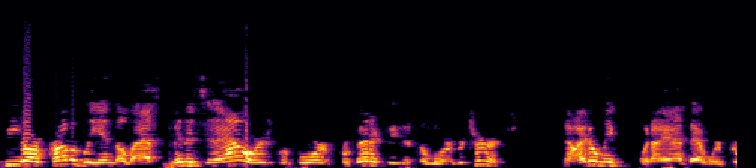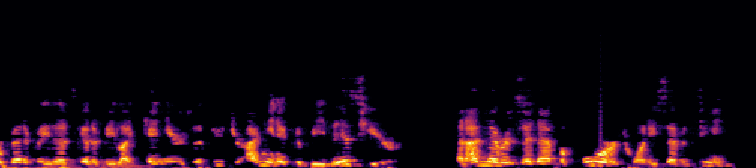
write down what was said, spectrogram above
we are probably in the last minutes and hours before prophetically that the Lord returns. Now, I don't mean when I add that word prophetically that's going to be like 10 years in the future. I mean it could be this year. And I've never said that before 2017.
